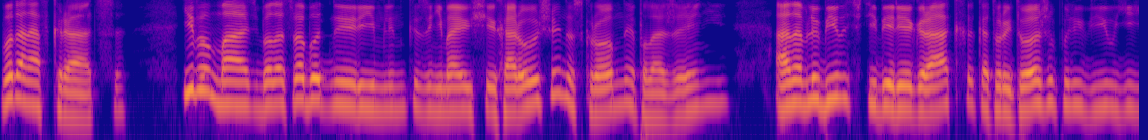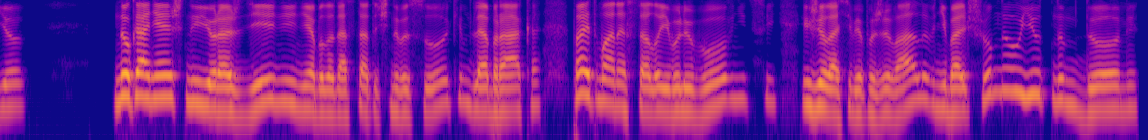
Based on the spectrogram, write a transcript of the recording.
Вот она вкратце. Его мать была свободная римлянка, занимающая хорошее, но скромное положение. Она влюбилась в Тиберия Гракха, который тоже полюбил ее. Но, конечно, ее рождение не было достаточно высоким для брака, поэтому она стала его любовницей и жила себе поживала в небольшом, но уютном доме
